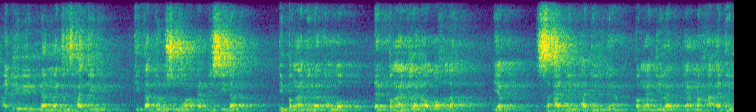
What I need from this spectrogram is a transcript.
hadirin dan majelis hakim, kita pun semua akan disidang di pengadilan Allah. Dan pengadilan Allah lah yang seadil-adilnya, pengadilan yang maha adil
